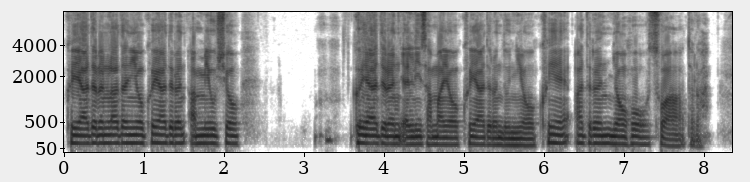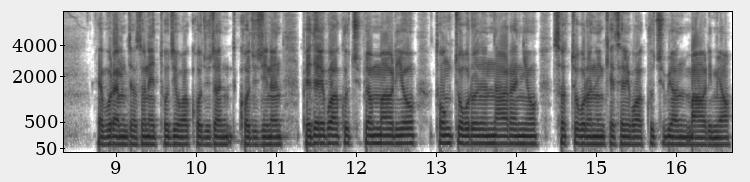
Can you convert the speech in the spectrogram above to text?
그의 아들은 라다니요 그의 아들은 암미우시요 그의 아들은 엘리사마요 그의 아들은 눈이요 그의 아들은 여호수아더라. 에브라임 자손의 토지와 거주자, 거주지는 베델과 그 주변 마을이요 동쪽으로는 나아란이요 서쪽으로는 게셀과 그 주변 마을이며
